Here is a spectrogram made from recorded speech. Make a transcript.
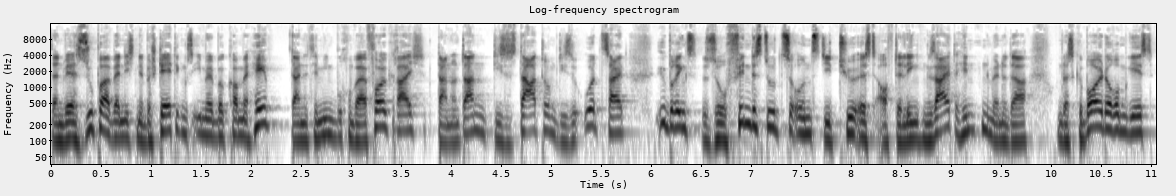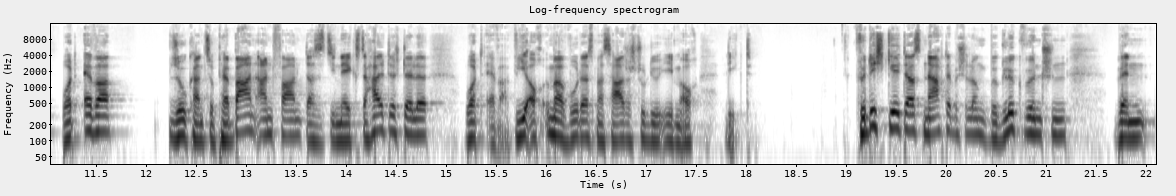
dann wäre es super, wenn ich eine Bestätigungs-E-Mail bekomme, hey, deine Terminbuchung war erfolgreich, dann und dann, dieses Datum, diese Uhrzeit. Übrigens, so findest du zu uns, die Tür ist auf der linken Seite, hinten, wenn du da um das Gebäude rumgehst, whatever. So kannst du per Bahn anfahren, das ist die nächste Haltestelle, whatever. Wie auch immer, wo das Massagestudio eben auch liegt. Für dich gilt das nach der Bestellung beglückwünschen, wenn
